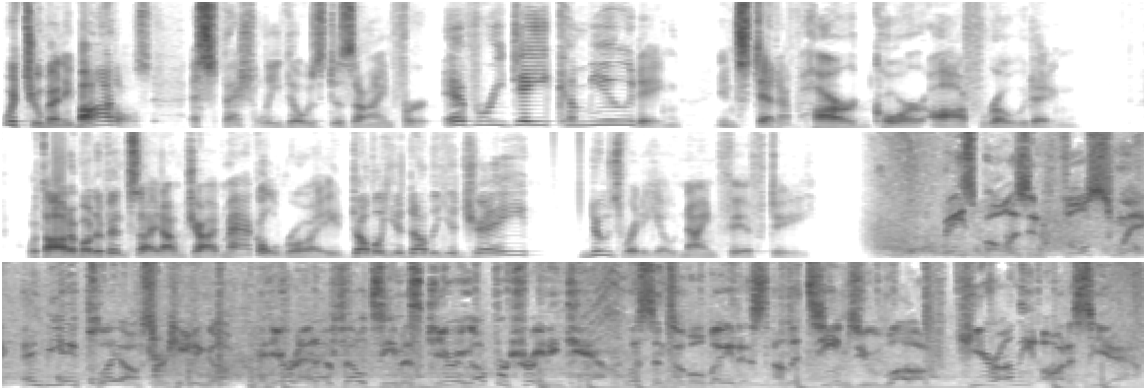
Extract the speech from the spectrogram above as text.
with too many models, especially those designed for everyday commuting instead of hardcore off roading. With Automotive Insight, I'm John McElroy, WWJ News Radio 950. Baseball is in full swing. NBA playoffs are heating up, and your NFL team is gearing up for training camp. Listen to the latest on the teams you love here on the Audacy app.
